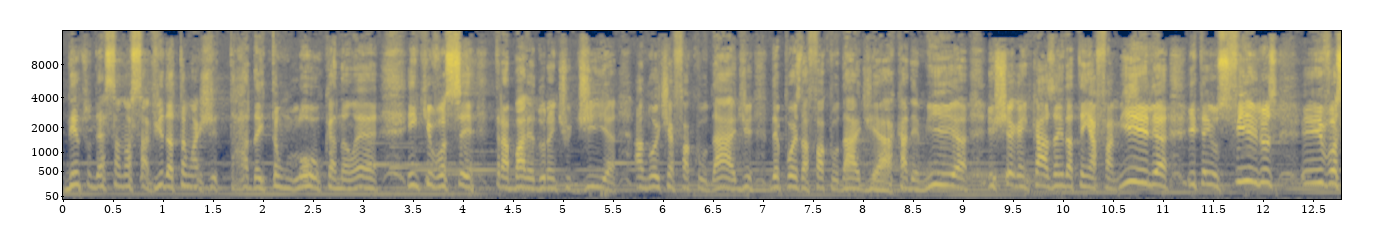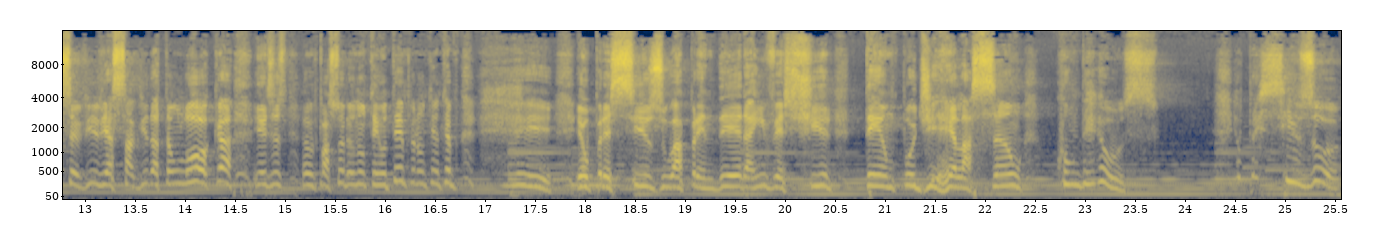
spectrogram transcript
dentro dessa nossa vida tão agitada e tão louca, não é? Em que você trabalha durante o dia, à noite é faculdade, depois da faculdade é a academia, e chega em casa ainda tem a família e tem os filhos, e você vive essa vida tão louca, e diz: Pastor, eu não tenho tempo, eu não tenho tempo. Ei, eu preciso aprender a investir tempo de relação com Deus. Eu preciso,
